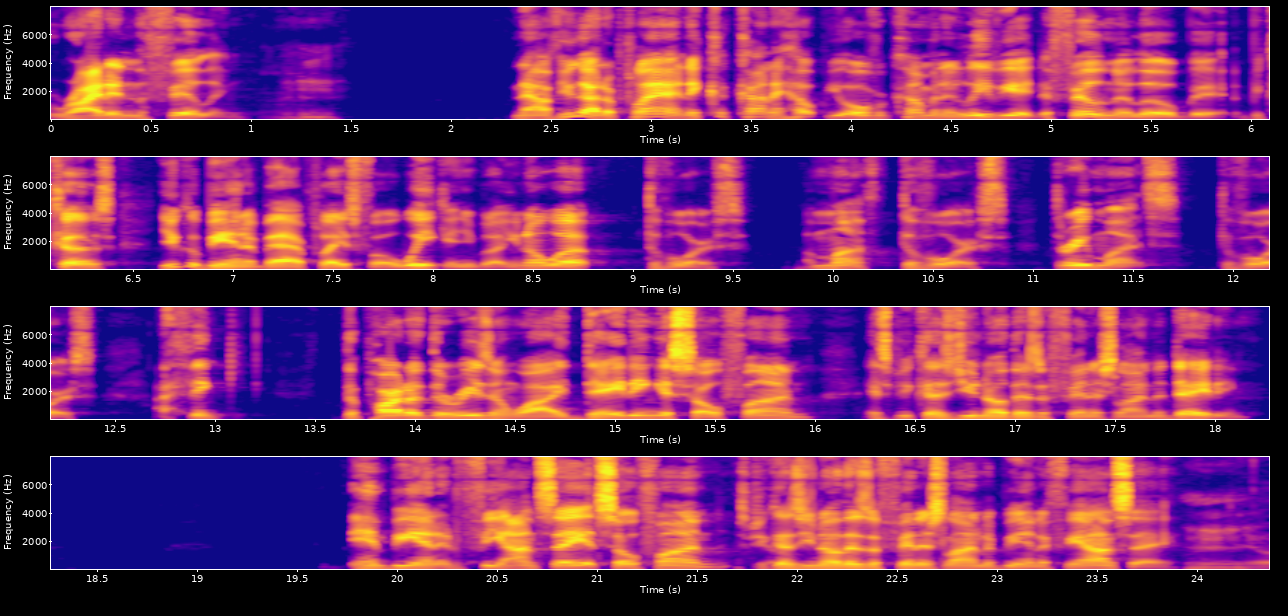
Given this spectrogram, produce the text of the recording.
riding the feeling. Mm-hmm. Now, if you got a plan, it could kind of help you overcome and alleviate the feeling a little bit because you could be in a bad place for a week and you'd be like, you know what? Divorce. A mm-hmm. month, divorce. Three months, divorce. I think the part of the reason why dating is so fun is because you know there's a finish line to dating. And being a fiance, it's so fun. It's because you know there's a finish line to being a fiance. Mm-hmm.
